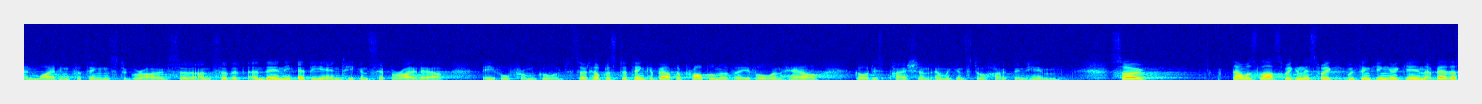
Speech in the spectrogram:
and waiting for things to grow. So that, so that, and then at the end, he can separate out evil from good. So it helped us to think about the problem of evil and how God is patient and we can still hope in Him. So that was last week, and this week we're thinking again about a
